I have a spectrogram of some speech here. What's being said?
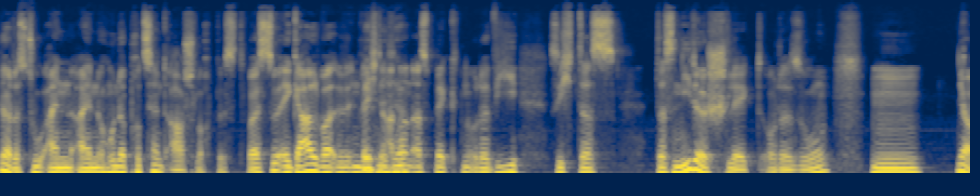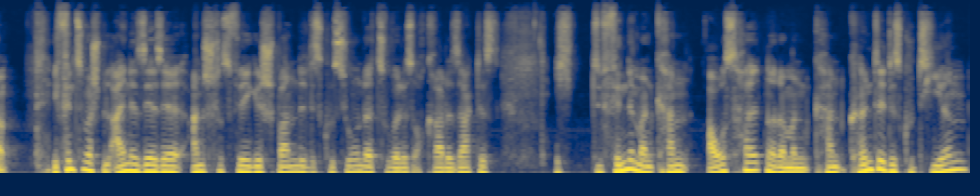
ja, dass du ein, ein 100% Arschloch bist. Weißt du, egal in welchen Richtig, anderen ja. Aspekten oder wie sich das, das niederschlägt oder so. Hm, ja, ich finde zum Beispiel eine sehr, sehr anschlussfähige, spannende Diskussion dazu, weil du es auch gerade sagtest. Ich finde, man kann aushalten oder man kann, könnte diskutieren,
